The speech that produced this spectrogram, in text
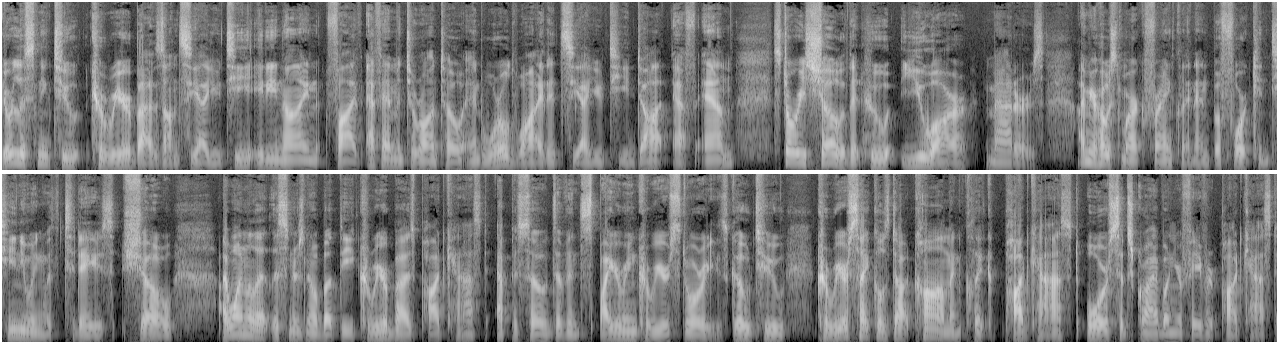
You're listening to Career Buzz on CIUT 89.5 FM in Toronto and worldwide at CIUT.FM. Stories show that who you are matters. I'm your host, Mark Franklin, and before continuing with today's show, I want to let listeners know about the Career Buzz podcast episodes of inspiring career stories. Go to careercycles.com and click podcast or subscribe on your favorite podcast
